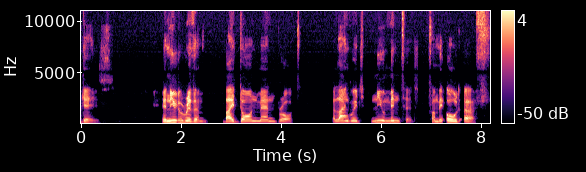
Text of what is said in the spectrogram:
gaze. A new rhythm by dawn men brought, a language new minted from the old earth,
